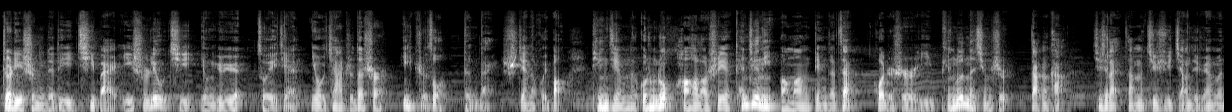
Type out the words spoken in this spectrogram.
这里是你的第七百一十六期影约约，做一件有价值的事儿，一直做，等待时间的回报。听节目的过程中，浩浩老师也恳请你帮忙点个赞，或者是以评论的形式打个卡。接下来咱们继续讲解原文。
